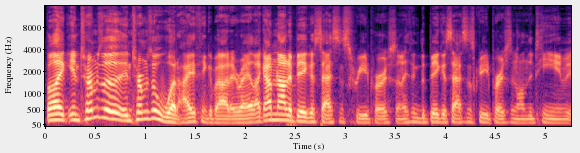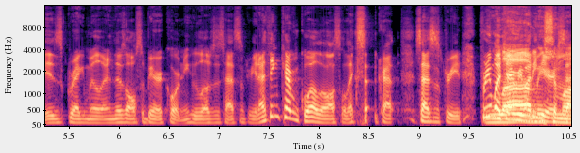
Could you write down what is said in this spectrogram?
But like in terms of in terms of what I think about it, right? Like I'm not a big Assassin's Creed person. I think the big Assassin's Creed person on the team is Greg Miller, and there's also Barrett Courtney who loves Assassin's Creed. I think Kevin Coelho also likes Assassin's Creed. Pretty much love everybody me here some except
